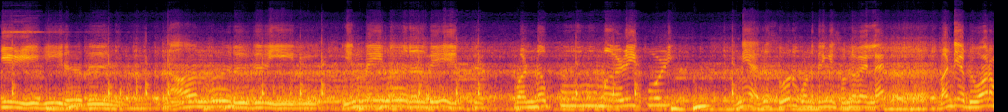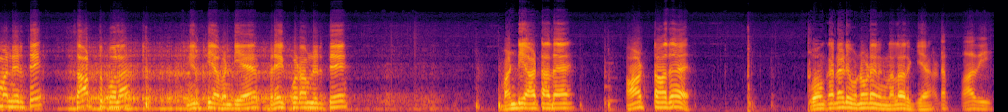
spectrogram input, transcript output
கிழிகிறது. நான் வருகையில் என்னை வரவேற்க வண்ணப்பூ மழை பொழி. என்ன அது சோறு கொண்டு வந்து சொல்லவே இல்ல. வண்டி அப்படி ஓரமா நிறுத்து. சாப்பிட்டு போலாம் நிறுத்தியா வண்டிய? பிரேக் போடாம நிறுத்து. வண்டி ஆட்டாத. ஆட்டாத. உன் கண்ணாடி உன்னோட எனக்கு நல்லா இருக்கியா? பாவி.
